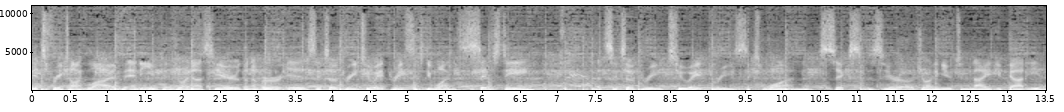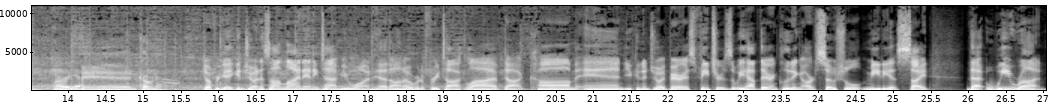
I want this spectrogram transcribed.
It's Free Talk Live. Andy, you can join us here. The number is 603 283 6160. That's 603 283 6160. Joining you tonight, you've got Ian. Aria. And Conan. Don't forget, you can join us online anytime you want. Head on over to freetalklive.com and you can enjoy various features that we have there, including our social media site that we run.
